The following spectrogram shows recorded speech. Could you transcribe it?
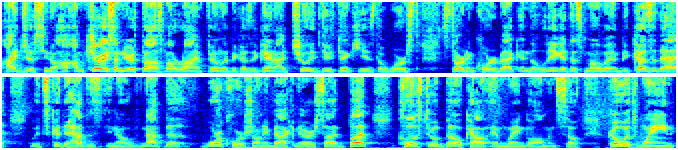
I just, you know, I'm curious on your thoughts about Ryan Finley because, again, I truly do think he is the worst starting quarterback in the league at this moment. And because of that, it's good to have this, you know, not the workhorse running back on the other side, but close to a bell cow in Wayne Gallman. So go with Wayne.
